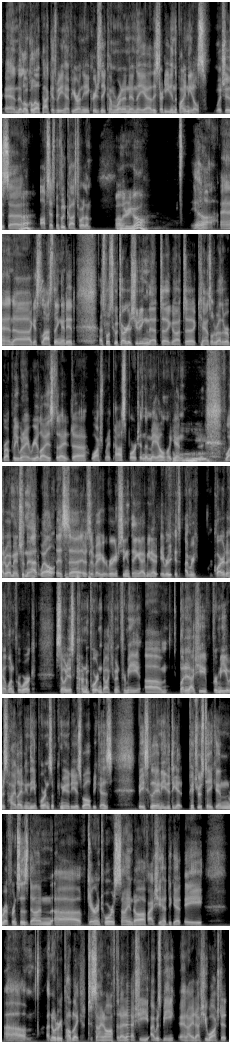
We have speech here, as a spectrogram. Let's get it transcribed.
and the local alpacas we have here on the acreage, they come running and they uh, they start eating the pine needles, which is uh, offsets my food cost for them. Well, there you go. Yeah, and uh, I guess the last thing I did, I was supposed to go target shooting that uh, got uh, canceled rather abruptly when I realized that I'd uh, washed my passport in the mail again. Ooh. Why do I mention that? Well, it's uh, it was a very very interesting thing. I mean, it, I'm required to have one for work, so it is kind of an important document for me. Um, but it actually, for me, it was highlighting the importance of community as well because basically I needed to get pictures taken, references done, uh, guarantors signed off. I actually had to get a um, a notary public to sign off that I'd actually I was me and I'd actually washed it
